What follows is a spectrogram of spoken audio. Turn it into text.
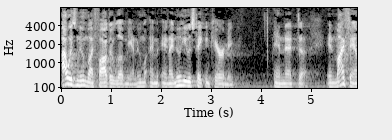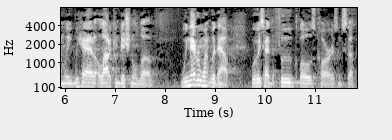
I always knew my father loved me. I knew, my, and I knew he was taking care of me. And that, uh, in my family, we had a lot of conditional love. We never went without. We always had the food, clothes, cars, and stuff.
